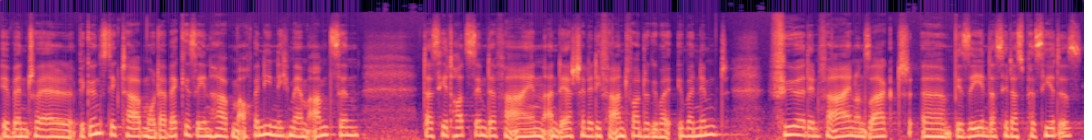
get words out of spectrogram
eventuell begünstigt haben oder weggesehen haben, auch wenn die nicht mehr im Amt sind, dass hier trotzdem der Verein an der Stelle die Verantwortung über, übernimmt für den Verein und sagt, äh, wir sehen, dass hier das passiert ist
